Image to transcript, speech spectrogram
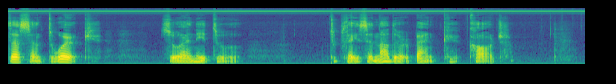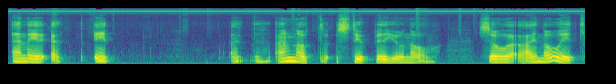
doesn't work, so I need to to place another bank card. And it, it I'm not stupid, you know, so I know it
